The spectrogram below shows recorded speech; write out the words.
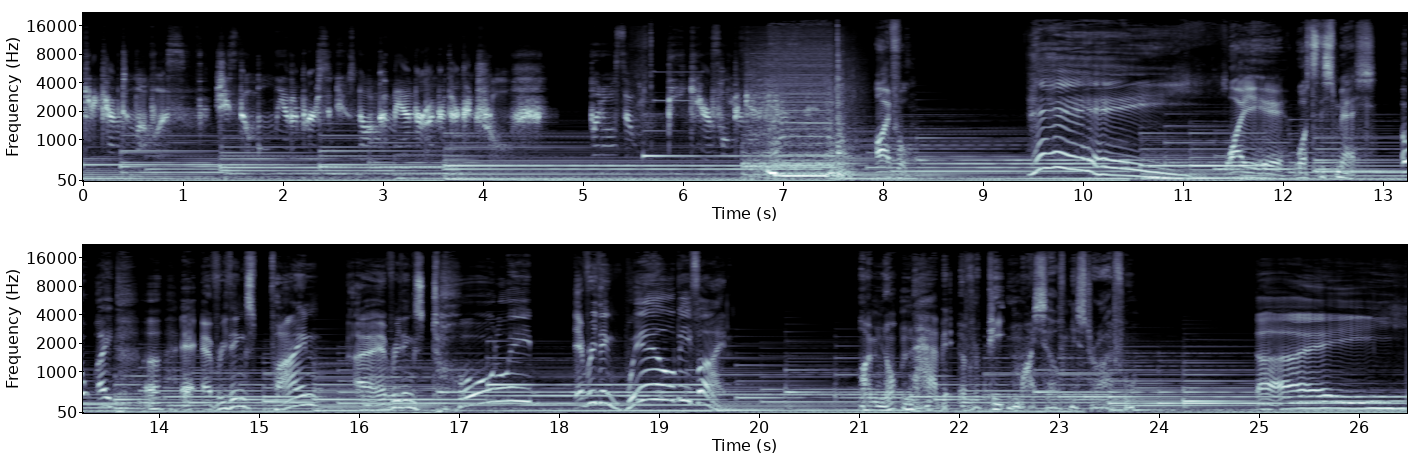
get Captain Lovelace. She's the only other person who's not commander under their control. But also, be careful because. Eiffel, Hey! why are you here? What's this mess? Oh, I. Uh, everything's fine. Uh, everything's totally. Everything will be fine. I'm not in the habit of repeating myself, Mr. Eiffel. I.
